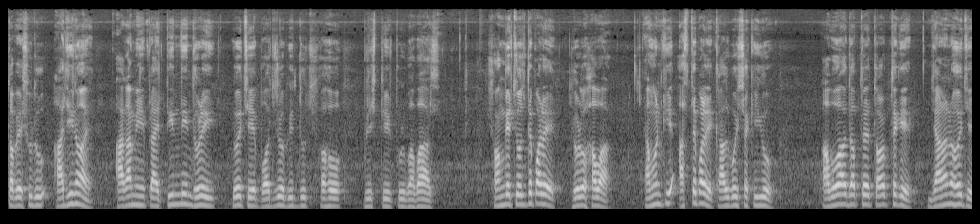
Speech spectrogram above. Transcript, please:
তবে শুধু আজই নয়, আগামী প্রায় তিন দিন ধরেই রয়েছে বজ্র বিদ্যুৎ সহ বৃষ্টির পূর্বাভাস। সঙ্গে চলতে পারে ঝোড়ো হাওয়া, এমনকি আসতে পারে কালবৈশাখীও। আবহাওয়া দপ্তরের তরফ থেকে জানানো হয়েছে,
